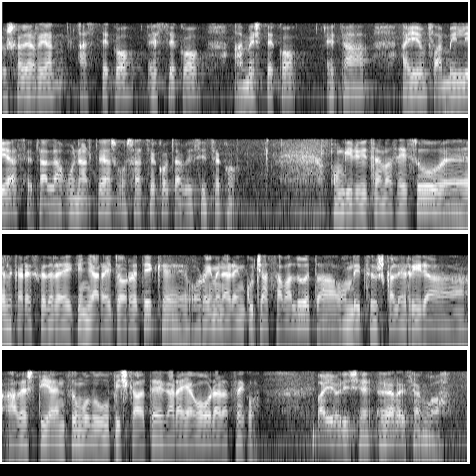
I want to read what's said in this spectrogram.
Euskal Herrian azteko, ezteko, amesteko eta haien familiaz eta lagun arteaz gozatzeko eta bizitzeko. Ongiru ditzen bazaizu, eh, elkarrezketara ekin jarraitu horretik, eh, oroimenaren kutsa zabaldu eta onditze Euskal Herrira abestia entzungo dugu pixka bat eh, garaiago horaratzeko. Bai horixe, ederra izangoa.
